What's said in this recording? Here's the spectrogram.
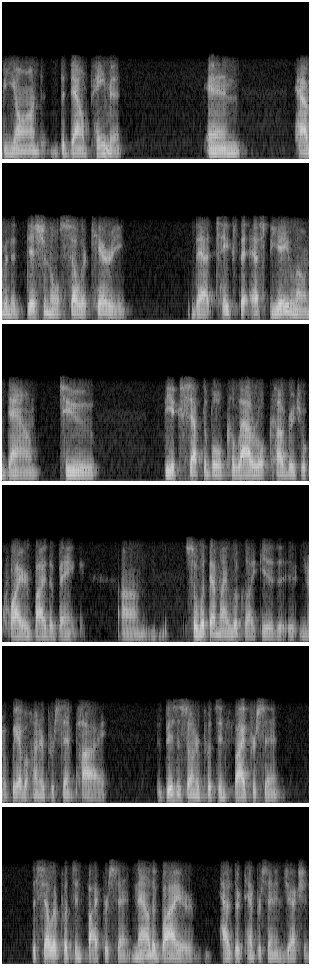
beyond the down payment and have an additional seller carry that takes the SBA loan down to the acceptable collateral coverage required by the bank. Um, so what that might look like is, you know, if we have a 100% pie, the business owner puts in 5%, the seller puts in 5%. Now the buyer has their 10% injection.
